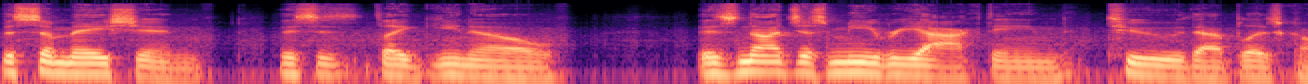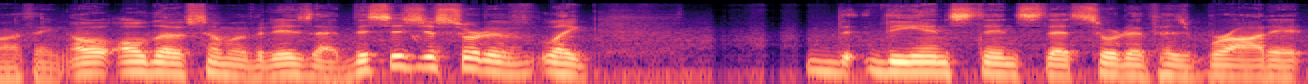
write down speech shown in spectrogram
the summation. This is like, you know, is not just me reacting to that BlizzCon thing. Although some of it is that. This is just sort of like the, the instance that sort of has brought it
